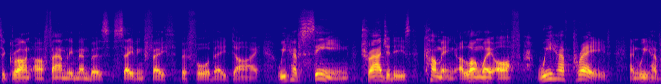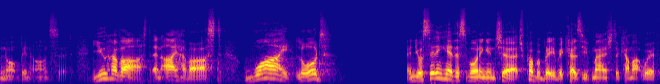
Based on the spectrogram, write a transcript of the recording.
to grant our family members saving faith before they die. We have seen tragedies coming a long way off. We have prayed and we have not been answered. You have asked and I have asked, Why, Lord? And you're sitting here this morning in church probably because you've managed to come up with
